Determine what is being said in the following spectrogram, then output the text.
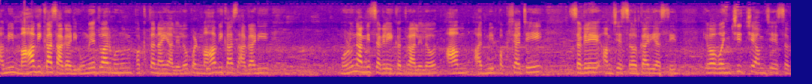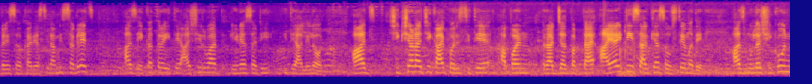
आम्ही महाविकास आघाडी उमेदवार म्हणून फक्त नाही आलेलो पण महाविकास आघाडी म्हणून आम्ही सगळे एकत्र आलेलो आहोत. आम आदमी पक्षाचेही सगळे आमचे सहकारी असतील किंवा वंचितचे आमचे सगळे सहकारी असतील आम्ही सगळेच आज एकत्र इथे आशीर्वाद घेण्यासाठी इथे आलेलो आहोत. आज शिक्षणाची काय परिस्थिती आहे आपण राज्यात बघताय. आय आय टी सारख्या संस्थेमध्ये आज मुलं शिकून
